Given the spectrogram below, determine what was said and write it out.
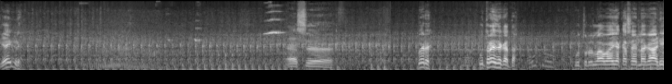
घ्या इकडे. असं. बरं. उतरायचं का आता? उतरू लावा एका साईडला गाडी.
